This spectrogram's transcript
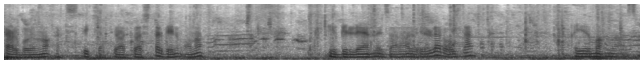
kel boyunlu artistlik yapıyor arkadaşlar. Benim onu birbirlerine zarar verirler. O yüzden ayırmam lazım.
